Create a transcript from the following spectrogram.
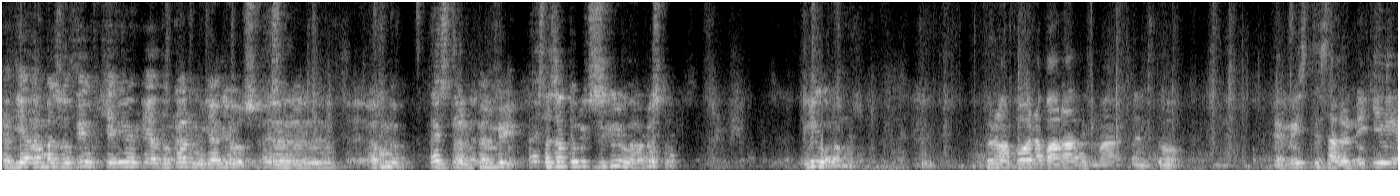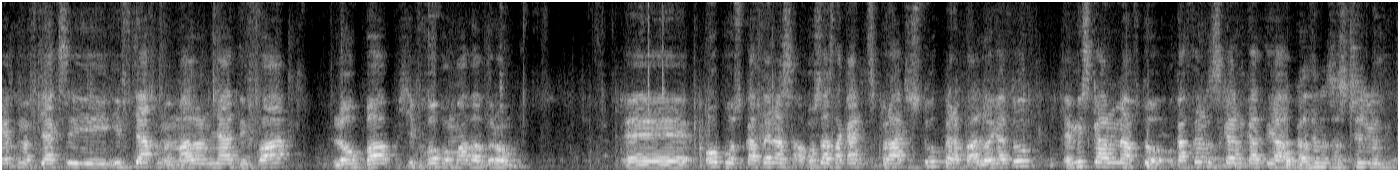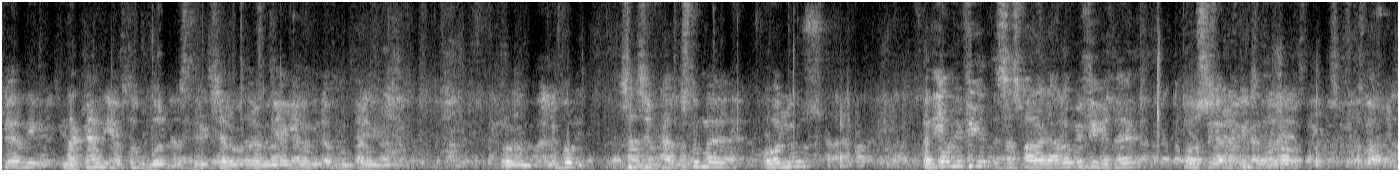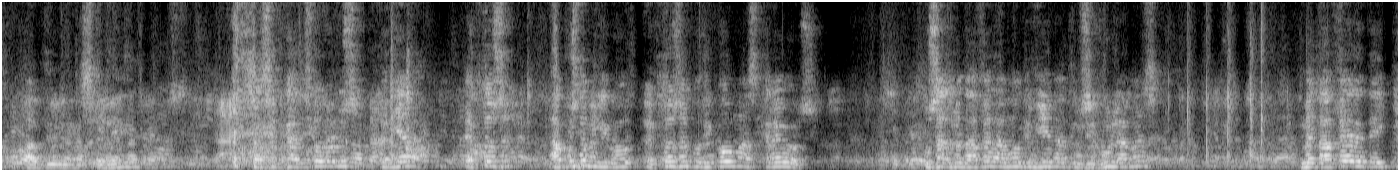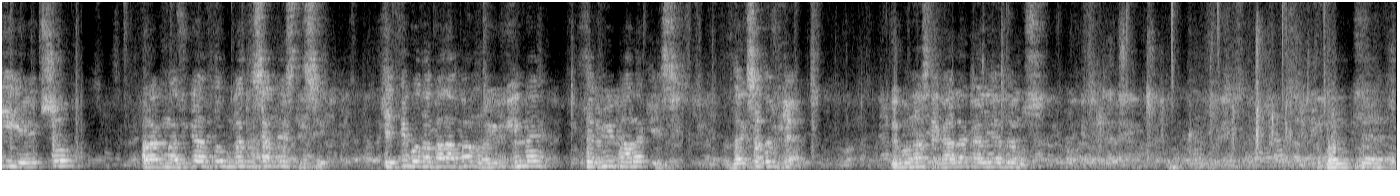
Παιδιά, θα μας δοθεί ευκαιρία και να το κάνουμε κι αλλιώς. Ε, έχουμε υπερβεί. Θες να το ρίξεις γρήγορα, πες το. Γρήγορα όμως. Θέλω να πω ένα παράδειγμα. Εμείς στη Θεσσαλονίκη έχουμε φτιάξει ή φτιάχνουμε μάλλον μια αντιφά low bap hip hop ομάδα δρόμου. Ε, όπως ο καθένας από εσάς θα κάνει τις πράξεις του, πέρα από τα λόγια του, εμείς κάνουμε αυτό. Ο καθένας σας κάνει κάτι Ο άλλο. καθένας σας ξέρει ότι κάνει, να κάνει αυτό που μπορεί να στηρίξει αργότερα, παιδιά, για να μην έχουμε πάλι προβλήματα. Λοιπόν, σας ευχαριστούμε όλους. Παιδιά, μην φύγετε, σας παρακαλώ, μην φύγετε. Όσοι ανέβηκαν εδώ από τη σκηνή. Σας ευχαριστώ όλους. Παιδιά, εκτός, ακούστε με λίγο, εκτός από δικό μας χρέος που σας μεταφέραμε ό,τι βγαίνει από την ψυχούλα μας, μεταφέρετε εκεί έξω πραγματικά αυτό που κάνετε σαν αίσθηση. Και τίποτα παραπάνω. Είναι θερμή παράκληση. Εντάξει αδέρφια. Λοιπόν, να είστε καλά, καλή αντέμωση. Όλοι ξέρετε.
